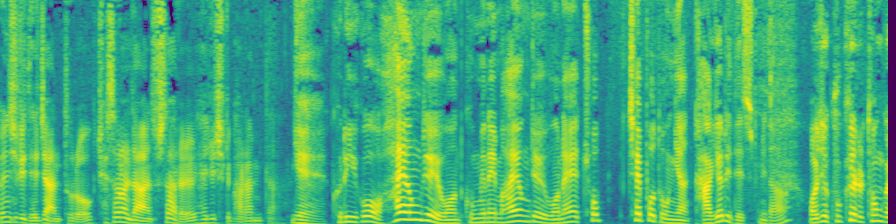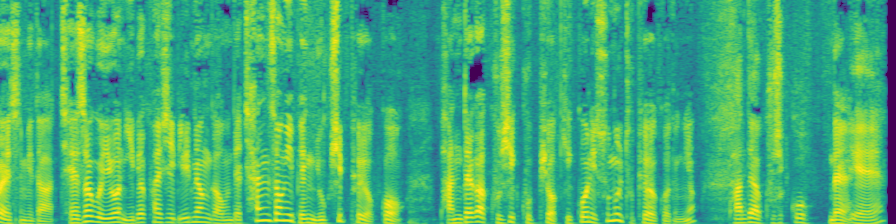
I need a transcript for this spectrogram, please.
현실이 되지 않도록 최선을 다한 수사를 해 주시기 바랍니다. 예. 그리고 하영재 의원, 국민의힘 하영재 의원의 초, 체포 동의안 가결이 됐습니다. 어제 국회를 통과했습니다. 재석 의원 281명 가운데 찬성이 160표였고 반대가 99표, 기권이 22표였거든요. 반대가 99. 네. 예.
